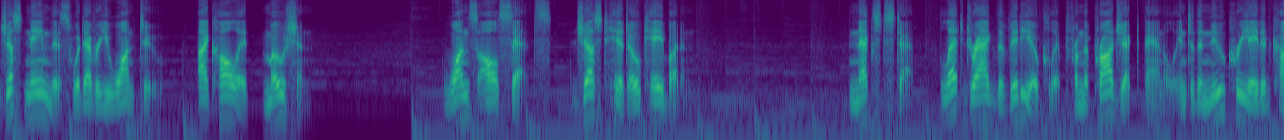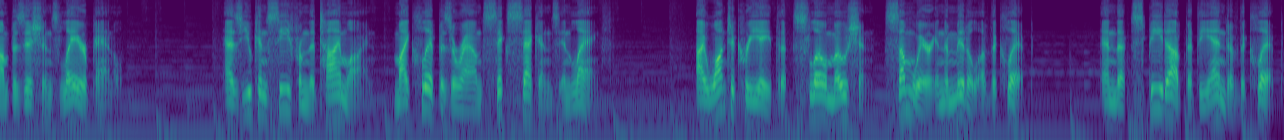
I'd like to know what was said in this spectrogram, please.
just name this whatever you want to. I call it motion. Once all sets, just hit OK button. Next step, let drag the video clip from the project panel into the new created compositions layer panel. As you can see from the timeline, my clip is around 6 seconds in length. I want to create the slow motion somewhere in the middle of the clip. And the speed up at the end of the clip.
